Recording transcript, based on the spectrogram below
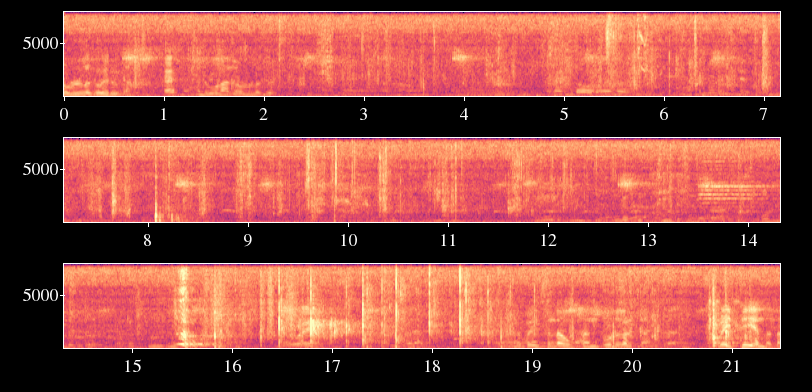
ഉള്ളിലേക്ക് വരൂട്ടാ നല്ല ഉള്ളിലേക്ക് ಅಂತ ಕಂಪ್ಯೂಟರ್ ಕಲಿತಾನೆ ರೈತಿ ಎಂದದ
